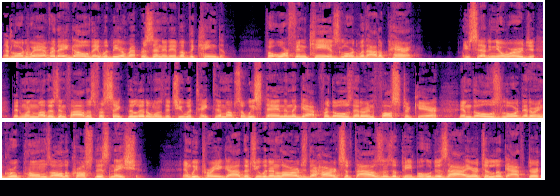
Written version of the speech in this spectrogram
That, Lord, wherever they go, they would be a representative of the kingdom. For orphan kids, Lord, without a parent. You said in your word that when mothers and fathers forsake the little ones, that you would take them up. So we stand in the gap for those that are in foster care and those, Lord, that are in group homes all across this nation. And we pray, God, that you would enlarge the hearts of thousands of people who desire to look after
